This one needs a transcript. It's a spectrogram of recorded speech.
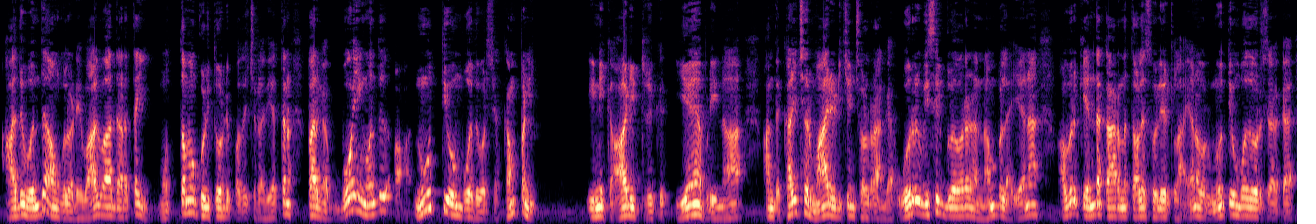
அது வந்து அவங்களுடைய வாழ்வாதாரத்தை மொத்தமாக குழி தோண்டி புதைச்சிடும் அது எத்தனை பாருங்க போயிங் வந்து நூத்தி ஒம்பது வருஷம் கம்பெனி இன்னைக்கு ஆடிட்டு இருக்கு. ஏன் அப்படின்னா அந்த கல்ச்சர் மாறிடுச்சுன்னு சொல்றாங்க. ஒரு விசில் பிளவரை நான் நம்பல. ஏன்னா அவருக்கு எந்த காரணத்தால சொல்லியிருக்கலாம். ஏன்னா ஒரு நூத்தி ஒன்பது வருஷ க-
